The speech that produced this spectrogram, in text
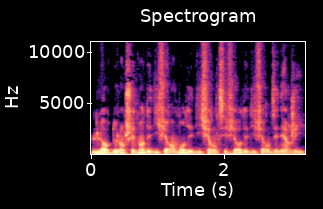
l'ordre de l'enchaînement des différents mondes, des différentes séphirotes, des différentes énergies.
